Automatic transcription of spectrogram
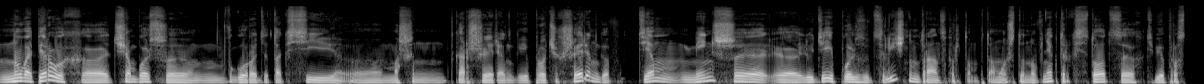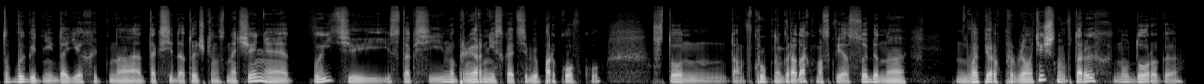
Ну, во-первых, э, чем больше в городе такси, э, машин каршеринга и прочих шерингов, тем меньше э, людей пользуются личным транспортом, потому что ну, в некоторых ситуациях тебе просто выгоднее доехать на такси до точки назначения, выйти из такси например, не искать себе парковку, что там в крупных городах, в Москве особенно, во-первых, проблематично, во-вторых, ну, дорого.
